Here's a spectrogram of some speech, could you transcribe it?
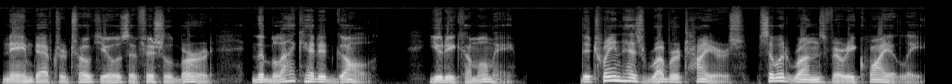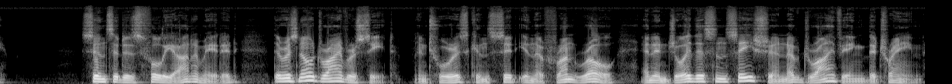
Named after Tokyo's official bird, the black-headed gull, Yuri Kamome, the train has rubber tires, so it runs very quietly. Since it is fully automated, there is no driver's seat, and tourists can sit in the front row and enjoy the sensation of driving the train.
